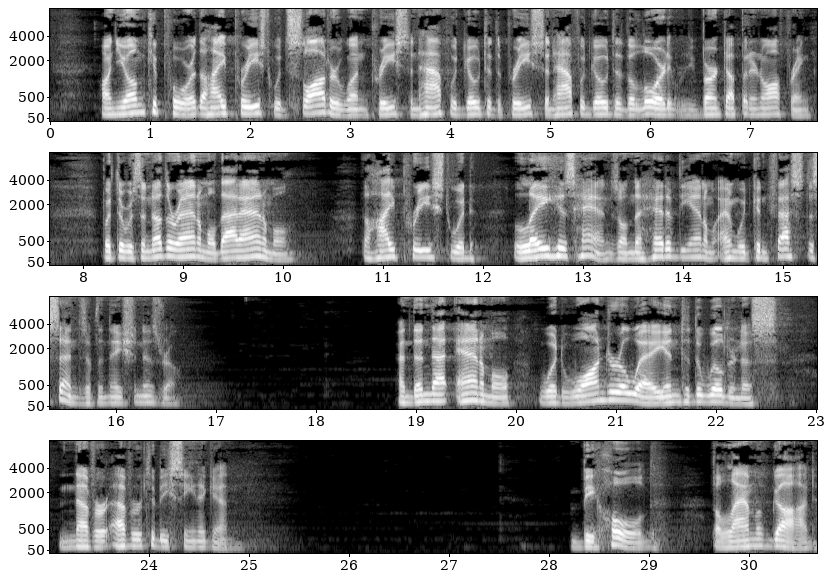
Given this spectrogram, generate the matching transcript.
on Yom Kippur, the high priest would slaughter one priest, and half would go to the priest, and half would go to the Lord. It would be burnt up in an offering. But there was another animal. That animal, the high priest would lay his hands on the head of the animal and would confess the sins of the nation Israel. And then that animal would wander away into the wilderness never ever to be seen again. Behold the Lamb of God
